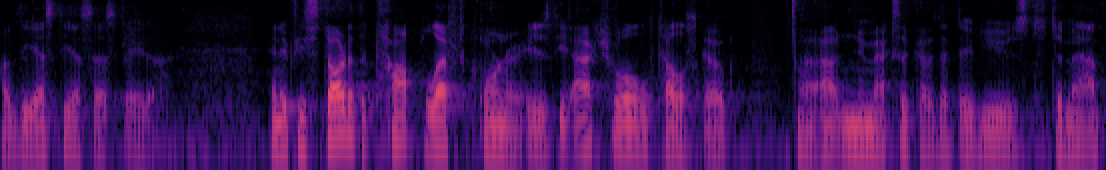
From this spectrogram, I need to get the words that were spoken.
of the SDSS data. And if you start at the top left corner is the actual telescope uh, out in New Mexico that they've used to map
